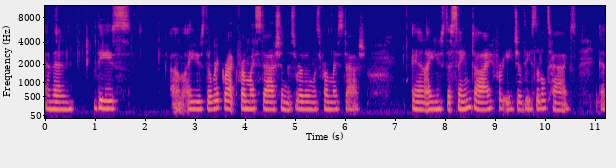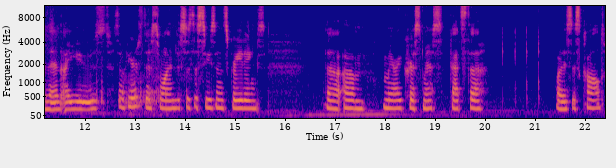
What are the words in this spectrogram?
and then these, um, I used the Rick Rack from my stash, and this ribbon was from my stash. And I used the same die for each of these little tags. And then I used, so here's this one. This is the Season's Greetings. The um, Merry Christmas. That's the, what is this called?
